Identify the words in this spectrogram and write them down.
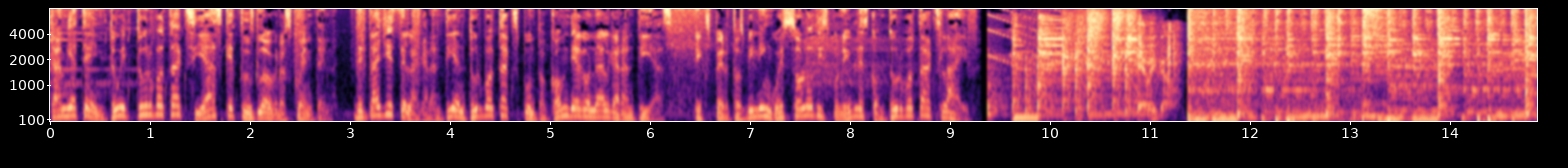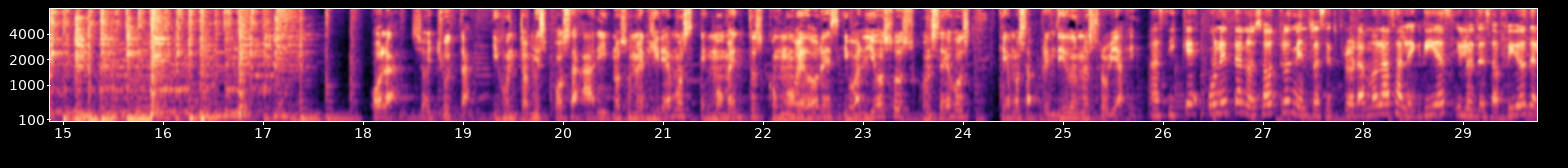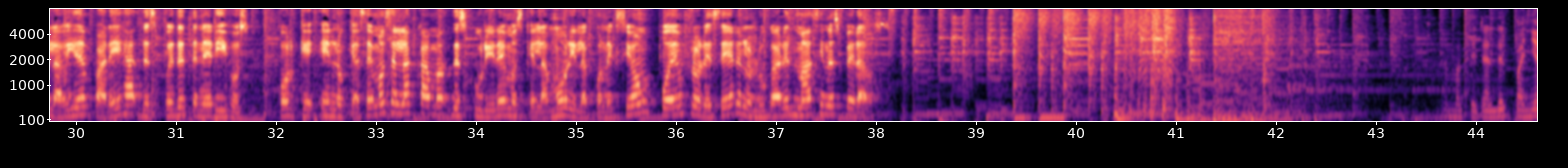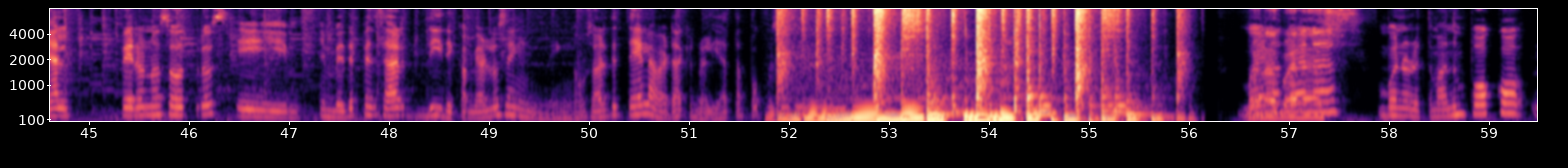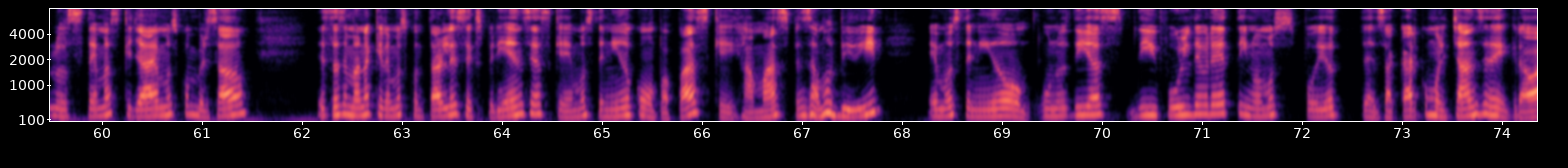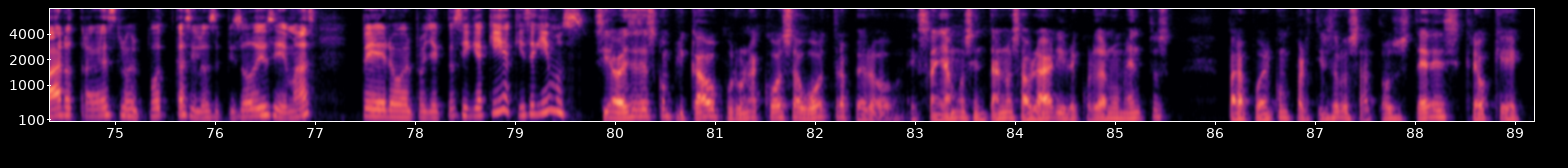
Cámbiate a Intuit TurboTax y haz que tus logros cuenten. Detalles de la garantía en turbotax.com diagonal garantías. Expertos bilingües solo disponibles con TurboTax Live. Here we go. Hola, soy Chuta y junto a mi esposa Ari nos sumergiremos en momentos conmovedores y valiosos consejos que hemos aprendido en nuestro viaje. Así que únete a nosotros mientras exploramos las alegrías y los desafíos de la vida en pareja después de tener hijos, porque en lo que hacemos en la cama descubriremos que el amor y la conexión pueden florecer en los lugares más inesperados. El material del pañal pero nosotros, eh, en vez de pensar y de, cambiarlos en, usar de tela, ¿verdad? Que en realidad tampoco. Buenas, buenas, buenas. Bueno, retomando un poco los temas que ya hemos conversado. Esta semana queremos contarles experiencias que hemos tenido como papás que jamás pensamos vivir. Hemos tenido unos días de full de brete y no hemos podido sacar como el chance de grabar otra vez lo del podcast y los episodios y demás, pero el proyecto sigue aquí, aquí seguimos. Sí, a veces es complicado por una cosa u otra, pero extrañamos sentarnos a hablar y recordar momentos para poder compartírselos a todos ustedes. Creo que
